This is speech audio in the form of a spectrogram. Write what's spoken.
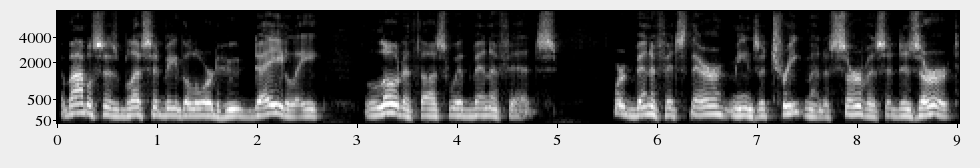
The Bible says, Blessed be the Lord who daily loadeth us with benefits. The word benefits there means a treatment, a service, a desert,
